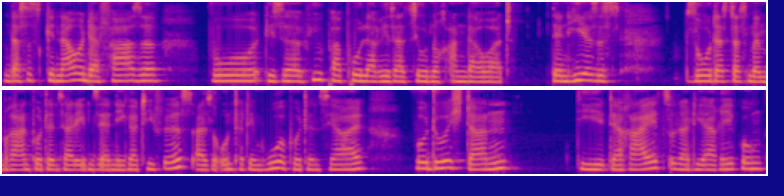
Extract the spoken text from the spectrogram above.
Und das ist genau in der Phase, wo diese Hyperpolarisation noch andauert. Denn hier ist es so, dass das Membranpotenzial eben sehr negativ ist, also unter dem Ruhepotenzial, wodurch dann die der Reiz oder die Erregung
